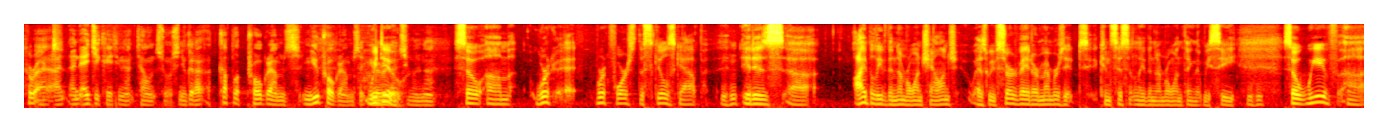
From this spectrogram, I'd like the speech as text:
Correct. Uh, and, and, educating that talent source. And you've got a, a couple of programs, new programs that we do. on that. So um, work workforce, the skills gap, mm-hmm. it is. Uh, I believe the number one challenge, as we've surveyed our members, it's consistently the number one thing that we see. Mm-hmm. So we've uh,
